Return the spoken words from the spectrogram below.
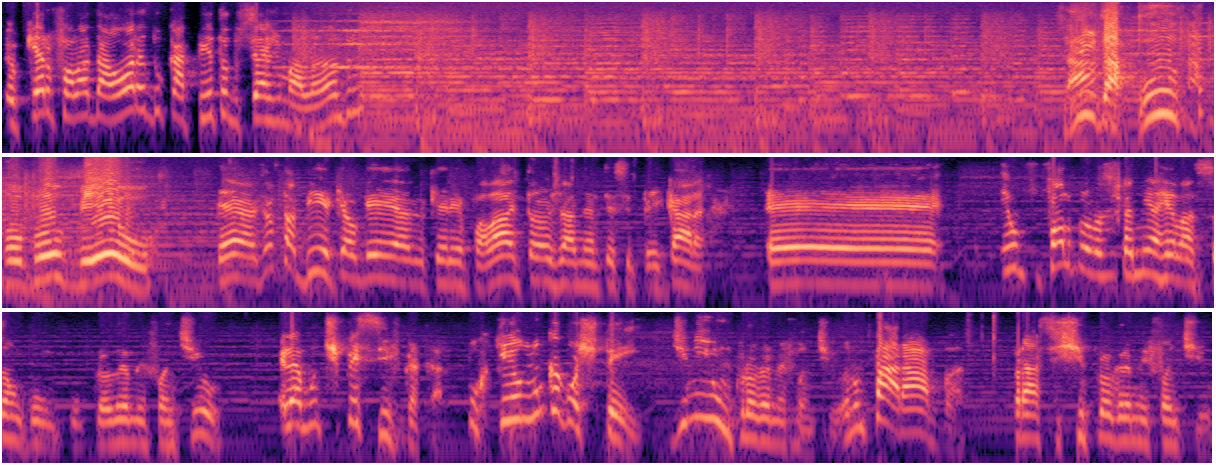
Eu quero falar da hora do capeta do Sérgio Malandro. Filho da puta, roubou o meu. É, eu já sabia que alguém ia querer falar, então eu já me antecipei. Cara, é, eu falo pra vocês que a minha relação com, com o programa infantil ela é muito específica, cara. Porque eu nunca gostei de nenhum programa infantil. Eu não parava pra assistir programa infantil.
